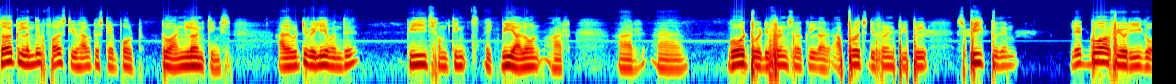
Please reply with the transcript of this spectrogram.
சர்க்கிள்லேருந்து first you have to step out to unlearn things அதை விட்டு வெளியே வந்து be something like be alone or or go to a different circle or approach different people speak to them let go of your ego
